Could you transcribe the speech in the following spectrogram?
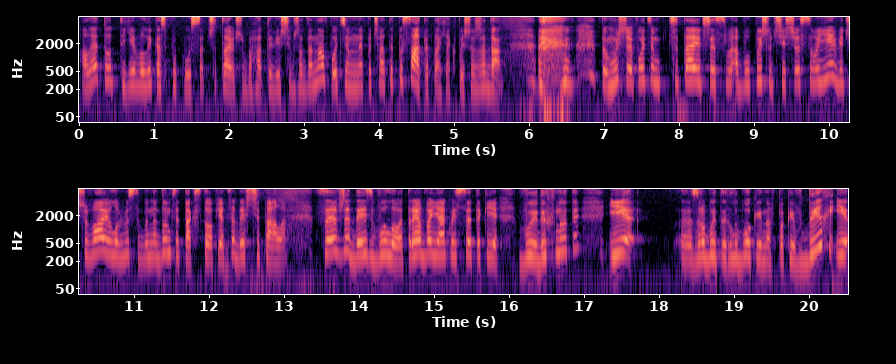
Але тут є велика спокуса, читаючи багато віршів Жадана, потім не почати писати так, як пише Жадан. Тому що потім, читаючи або пишучи щось своє, відчуваю, ловлю себе на думці, так, стоп, я це десь читала. Це вже десь було. Треба якось все-таки видихнути і зробити глибокий навпаки вдих, і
